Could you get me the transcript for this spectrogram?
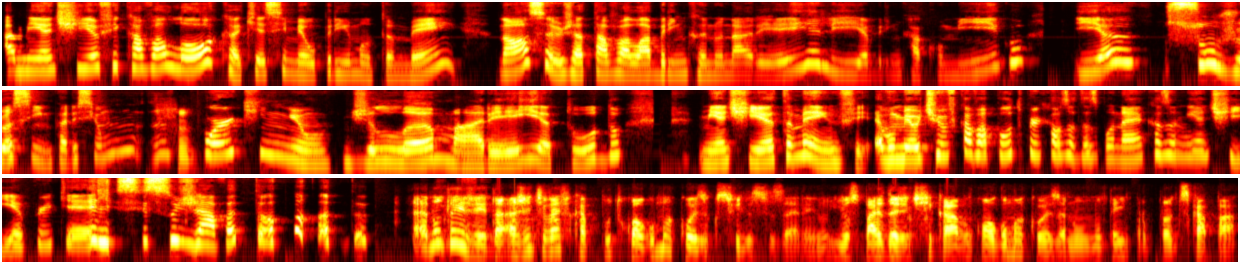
A minha tia ficava louca que esse meu primo também. Nossa, eu já tava lá brincando na areia, ele ia brincar comigo. Ia sujo, assim, parecia um, um Hum. porquinho de lama, areia, tudo. Minha tia também. O meu tio ficava puto por causa das bonecas, a minha tia, porque ele se sujava todo. É, não tem jeito. A gente vai ficar puto com alguma coisa que os filhos fizerem. E os pais da gente ficavam com alguma coisa. Não, não tem pra, pra onde escapar.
